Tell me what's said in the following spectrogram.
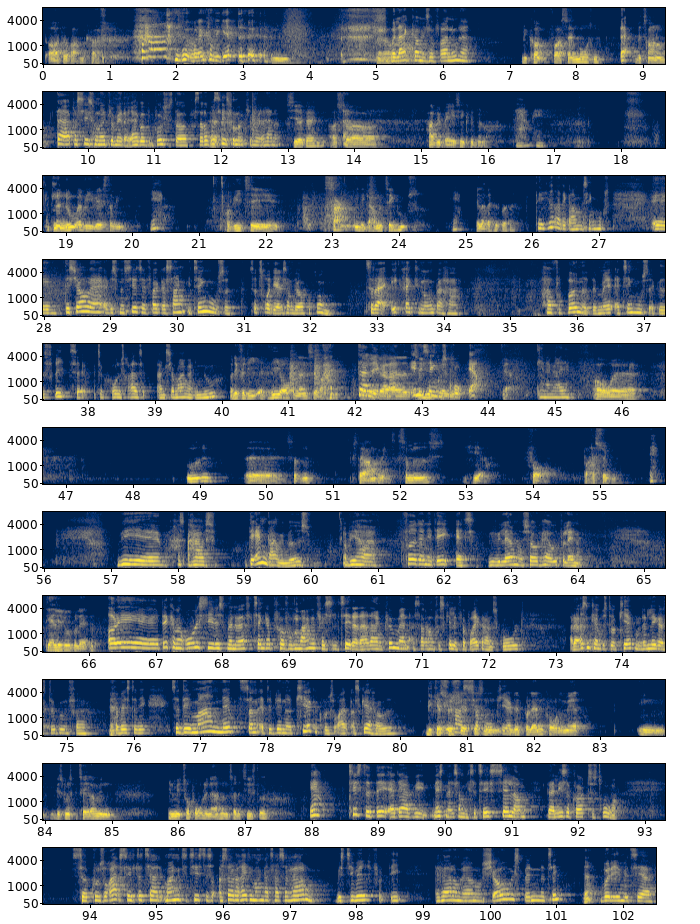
Åh, det var rart med kaffe. Hvordan kunne vi gætte det? Mm. Ja, Hvor langt kom I så fra nu her? Vi kom fra Sandmosen Ja. ved Tranum, Der er præcis 100 km. Jeg har gået på kursus deroppe, så der er Ja. præcis 100 km hernede. cirka, ikke? Og så har vi base i Klitmøller. Ja, okay. Men nu er vi i Vestervig, Ja, og vi er til sang i det gamle tinghus. Eller hvad hedder det? Det hedder det gamle tinghus. Øh, det sjove er, at hvis man siger til folk, der sang i tinghuset, så tror de alle sammen, det var på kronen. Så der er ikke rigtig nogen, der har, har forbundet det med, at tinghuset er givet fri til, til kulturelle arrangementer endnu. Og det er fordi, at lige over på den anden side af vejen, Der, der ligger der en Tinghusgrillen. tinghuskro. Ja, Ja. det er nemlig rigtigt. Og øh, uden øh, sådan større armbevægelser, så mødes I her for bare synge. Vi øh, har, har, det anden gang, vi mødes, og vi har fået den idé, at vi vil lave noget sjovt herude på landet. Det er lidt ude på landet. Og det, øh, det kan man roligt sige, hvis man i hvert fald tænker på, hvor mange faciliteter der er. Der er en købmand, og så er der nogle forskellige fabrikker og en skole. Og der er også en kæmpe stor kirke, men den ligger et stykke uden for, ja. for Vestervik. Så det er meget nemt, sådan at det bliver noget kirkekulturelt, der sker herude. Vi kan synes, at det er sådan lidt på landkortet med, at en, hvis man skal tale om en, en metropol i nærheden, så er det Tisted. Ja, Tisted, det er der, vi næsten alle sammen vil tage til, selvom der er lige så kort til Struer. Så kulturelt set, der tager mange til Tisted, og så er der rigtig mange, der tager til Hørdum, hvis de vil, fordi at Hørdum laver nogle sjove, spændende ting, Ja. hvor de inviterer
